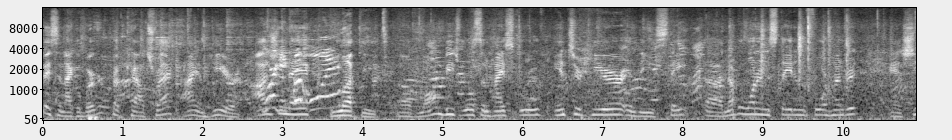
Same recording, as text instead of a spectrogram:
Jason Eichelberger, Prep Cal Track. I am here. Aujane Luckey of Long Beach Wilson High School entered here in the state, uh, number one in the state in the 400, and she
